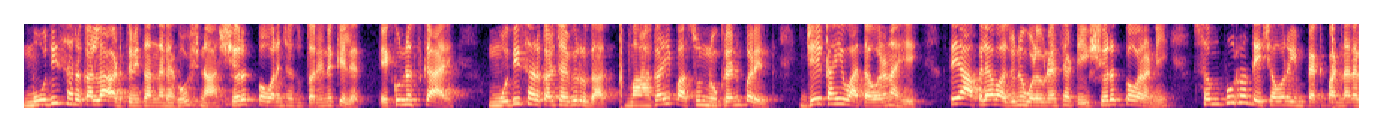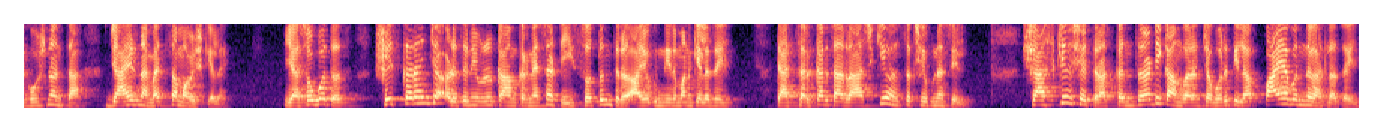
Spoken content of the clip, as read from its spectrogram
मोदी सरकारला अडचणीत आणणाऱ्या घोषणा शरद पवारांच्या तुतारीने केल्यात. एकूणच काय? मोदी सरकारच्या विरोधात महागाईपासून नोकऱ्यांपर्यंत जे काही वातावरण आहे ते आपल्या बाजूने वळवण्यासाठी शरद पवारांनी संपूर्ण देशावर इम्पॅक्ट पाडणाऱ्या घोषणांचा जाहीरनाम्यात समावेश केला आहे यासोबतच शेतकऱ्यांच्या अडचणीवर काम करण्यासाठी स्वतंत्र आयोग निर्माण केला जाईल. त्यात सरकारचा राजकीय हस्तक्षेप नसेल. शासकीय क्षेत्रात कंत्राटी कामगारांच्या भरतीला पायाबंद घातला जाईल.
